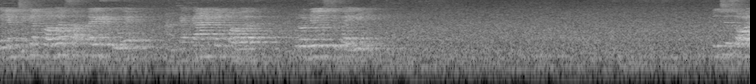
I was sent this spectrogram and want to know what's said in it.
Electrical power supplied to it and mechanical power produced by it. Which is all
